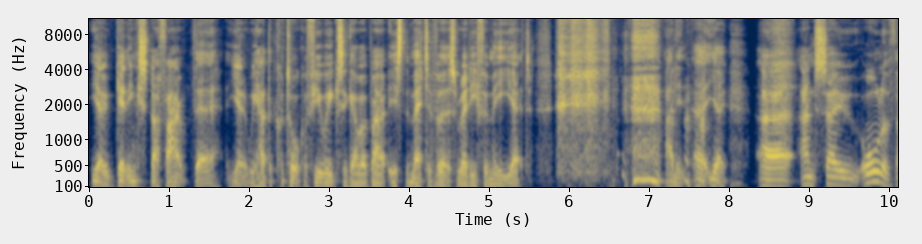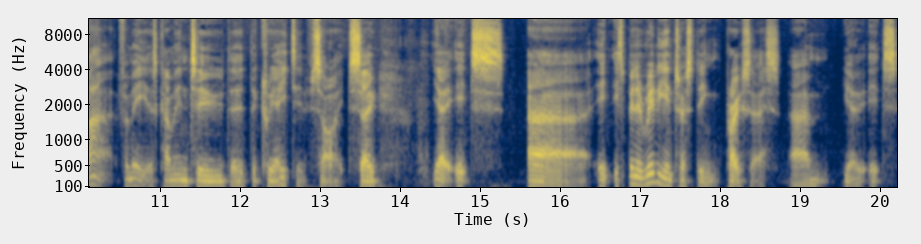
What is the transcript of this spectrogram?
you know getting stuff out there. You know we had the talk a few weeks ago about is the metaverse ready for me yet? And it uh, yeah. Uh, and so all of that for me has come into the the creative side. So yeah it's uh, it, it's been a really interesting process. Um, you know it's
